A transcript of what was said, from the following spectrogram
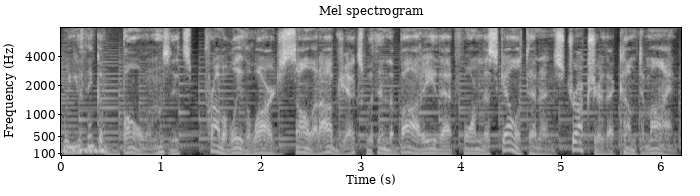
When you think of bones, it's probably the large solid objects within the body that form the skeleton and structure that come to mind.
